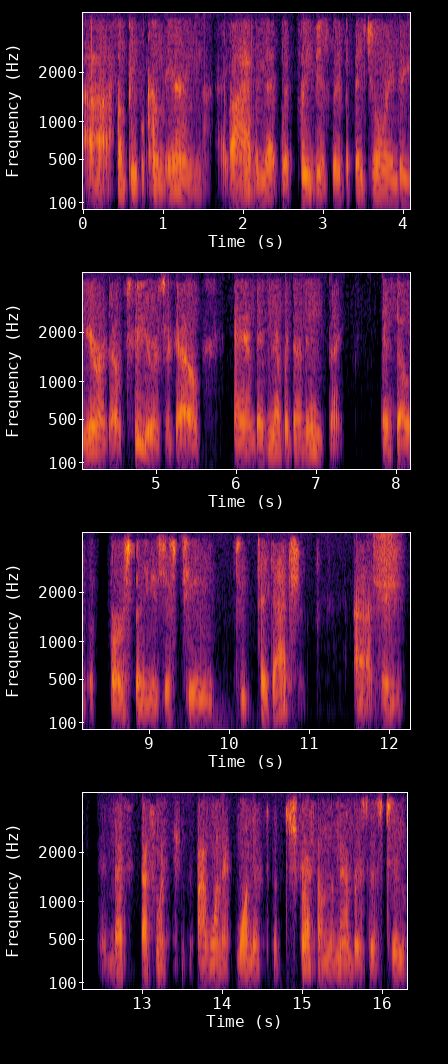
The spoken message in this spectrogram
Uh, some people come in that I haven't met with previously, but they joined a year ago, two years ago, and they've never done anything. And so the first thing is just to to take action, uh, and, and that's that's what I wanted wanted to stress on the members is to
